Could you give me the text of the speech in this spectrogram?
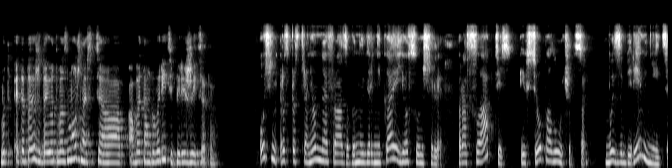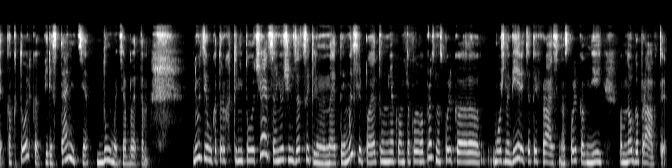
Вот это тоже дает возможность а, об этом говорить и пережить это. Очень распространенная фраза, вы наверняка ее слышали. Расслабьтесь, и все получится. Вы забеременеете, как только перестанете думать об этом люди, у которых это не получается, они очень зациклены на этой мысли, поэтому у меня к вам такой вопрос, насколько можно верить этой фразе, насколько в ней много правды.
